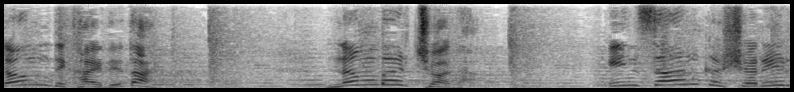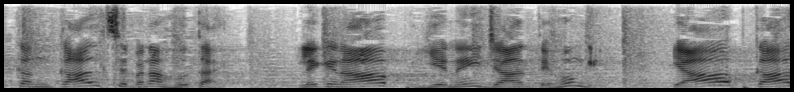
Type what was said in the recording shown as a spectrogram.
कम दिखाई देता है। नंबर चौदह। इंसान का शरीर कंकाल से बना होता है, लेकिन आप ये नहीं जानते होंगे कि आपका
